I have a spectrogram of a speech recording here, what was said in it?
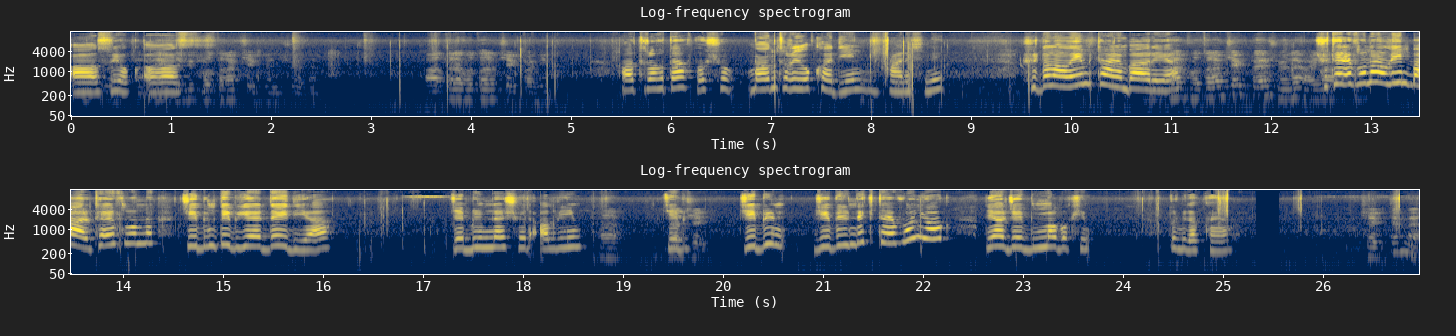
ağzı yok, ağzı. Bir fotoğraf çekelim şöyle. Hatıra fotoğraf çek bakayım. Hatırlamda bak şu mantarı yok edeyim bir tanesini. Şuradan alayım bir tane bari ya. Sen fotoğraf çek be şöyle. ayağa. Şu telefonu alayım bari. Telefonum cebimde bir yerdeydi ya. Cebimden şöyle alayım. Ha, Ceb- çek. Cebim cebimdeki telefon yok. Diğer cebime bakayım. Dur bir dakika ya. Çektin mi?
